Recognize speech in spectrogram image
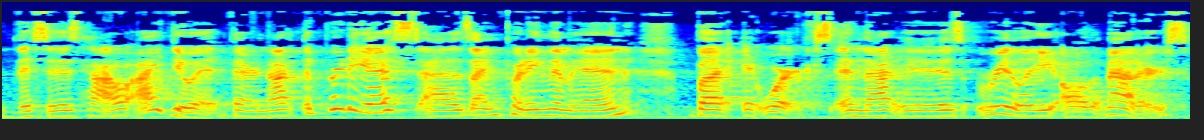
this is how I do it. They're not the prettiest as I'm putting them in, but it works. And that is really all that matters.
